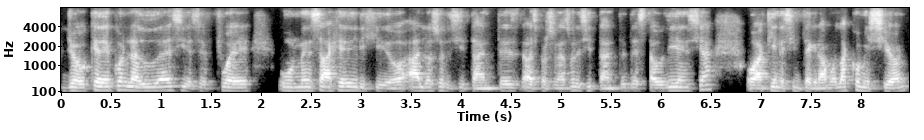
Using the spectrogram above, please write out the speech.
Yo quedé con la duda de si ese fue un mensaje dirigido a los solicitantes, a las personas solicitantes de esta audiencia o a quienes integramos la comisión.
